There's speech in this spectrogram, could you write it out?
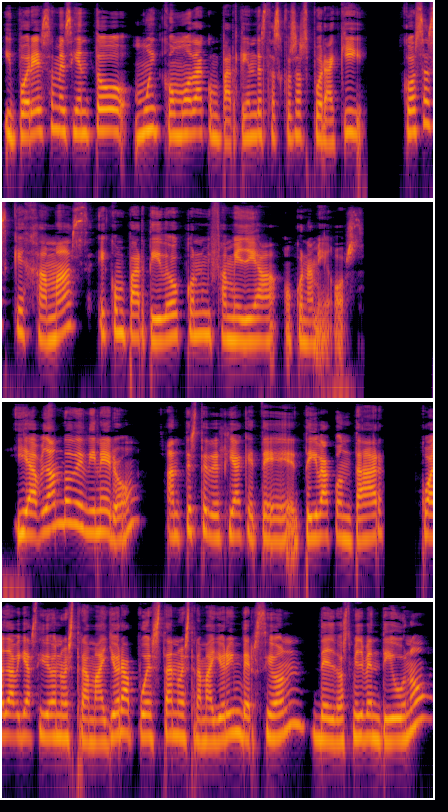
y por eso me siento muy cómoda compartiendo estas cosas por aquí, cosas que jamás he compartido con mi familia o con amigos. Y hablando de dinero, antes te decía que te, iba a contar cuál había sido nuestra mayor apuesta, nuestra mayor inversión del 2021,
